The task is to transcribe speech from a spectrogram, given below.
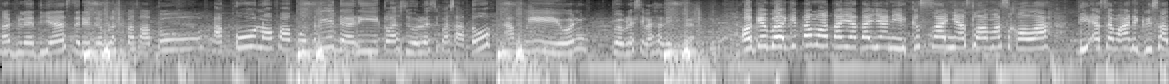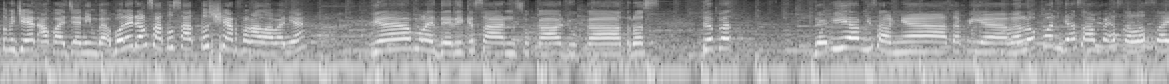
Nabila Dias dari 12 IPA 1. Aku Nova Putri dari kelas 12 IPA 1. Aku Yun, 12 IPA 1 juga. Oke Mbak, kita mau tanya-tanya nih kesannya selama sekolah di SMA Negeri 1 Mejayan apa aja nih Mbak? Boleh dong satu-satu share pengalamannya? Ya, mulai dari kesan suka, duka, terus dapat doi ya misalnya, tapi ya walaupun nggak sampai selesai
